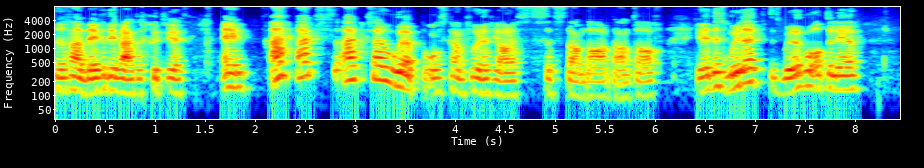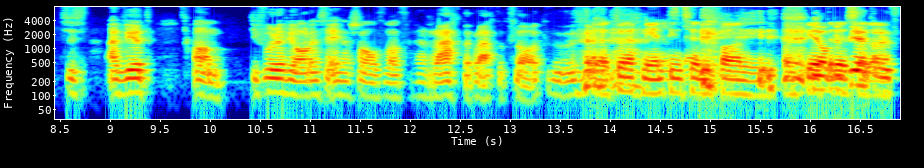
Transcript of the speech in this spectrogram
dit gaan definitief regtig goed wees. En ek ek ek sou hoop ons kan vorig jaar se standaard handhaaf. Jy weet dit is moeilik, dit is moeilik om op te leef. Soos ek weet um die vorige jare se SRSals was regtig regtig snaaks. ja, 2019 sin van van ja, Petrus. Petrus.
